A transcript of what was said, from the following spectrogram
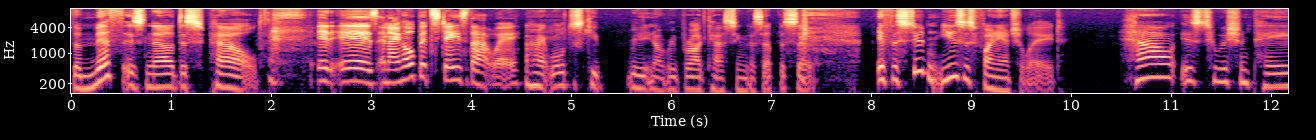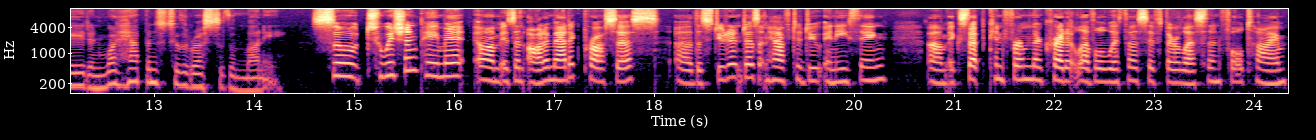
the myth is now dispelled. it is, and I hope it stays that way. All right, we'll just keep re- you know, rebroadcasting this episode. if a student uses financial aid, how is tuition paid and what happens to the rest of the money? So, tuition payment um, is an automatic process. Uh, the student doesn't have to do anything um, except confirm their credit level with us if they're less than full time.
